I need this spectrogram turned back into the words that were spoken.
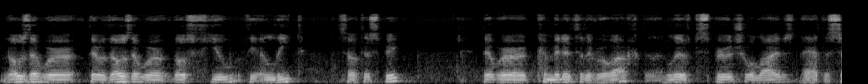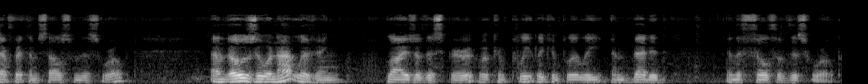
Those that were there were those that were those few, the elite, so to speak, that were committed to the Ruach, that lived spiritual lives. They had to separate themselves from this world. And those who were not living lives of the Spirit were completely, completely embedded in the filth of this world.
